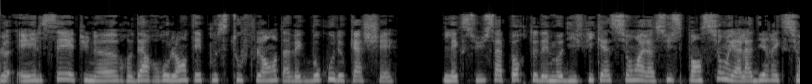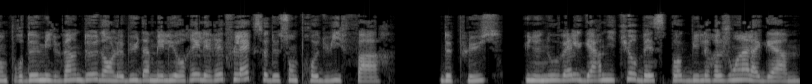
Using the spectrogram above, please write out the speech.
le ELC est une œuvre d'art roulante époustouflante avec beaucoup de cachet. Lexus apporte des modifications à la suspension et à la direction pour 2022 dans le but d'améliorer les réflexes de son produit phare. De plus, une nouvelle garniture Bespoke Bill rejoint la gamme,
